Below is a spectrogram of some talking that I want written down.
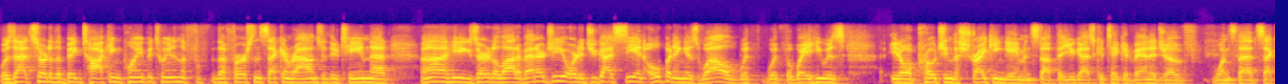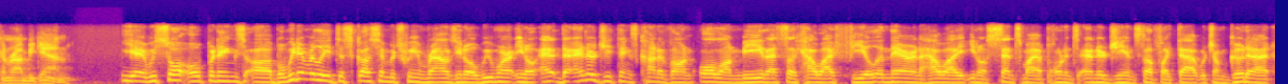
Was that sort of the big talking point between the, f- the first and second rounds with your team that uh, he exerted a lot of energy, or did you guys see an opening as well with with the way he was, you know, approaching the striking game and stuff that you guys could take advantage of once that second round began? Yeah, we saw openings, uh, but we didn't really discuss in between rounds. You know, we weren't, you know, the energy thing's kind of on all on me. That's like how I feel in there and how I, you know, sense my opponent's energy and stuff like that, which I'm good at.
